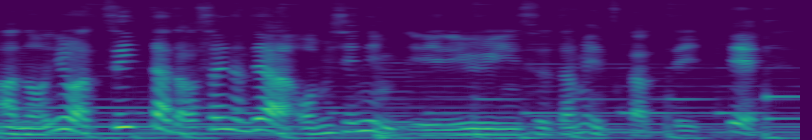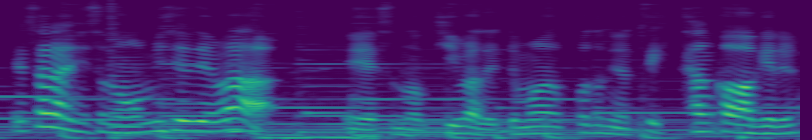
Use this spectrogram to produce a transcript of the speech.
あの、要はツイッターとかそういうのではお店に誘引するために使っていって、でさらにそのお店では、えー、そのキーワード入れてもらうことによって単価を上げる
